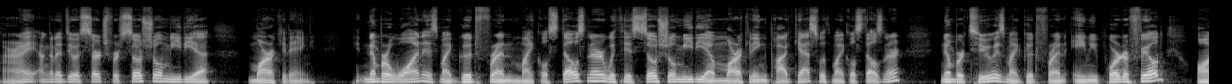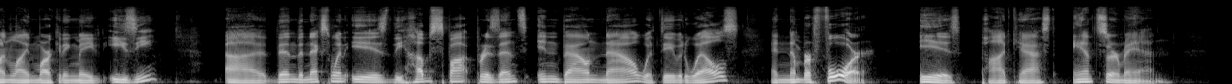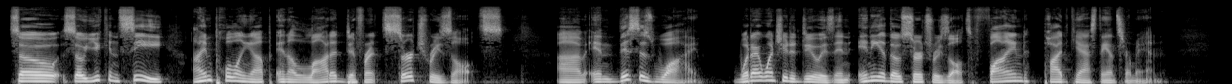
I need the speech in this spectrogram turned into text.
All right, I'm going to do a search for social media marketing. Number one is my good friend Michael Stelzner with his social media marketing podcast with Michael Stelzner. Number two is my good friend Amy Porterfield, Online Marketing Made Easy. Uh, then the next one is the HubSpot Presents Inbound Now with David Wells. And number four is Podcast Answer Man. So, so you can see I'm pulling up in a lot of different search results. Um, and this is why. What I want you to do is in any of those search results, find Podcast Answer Man.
